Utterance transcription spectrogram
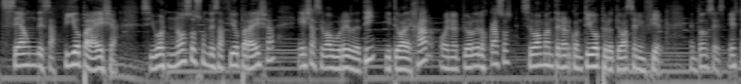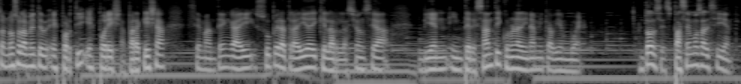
sea un desafío para ella. Si vos no sos un desafío para ella, ella se va a aburrir de ti y te va a dejar o en el peor de los casos se va a mantener contigo pero te va a ser infiel. Entonces, esto no solamente es por ti, es por ella, para que ella se mantenga ahí súper atraída y que la relación sea bien interesante y con una dinámica bien buena. Entonces, pasemos al siguiente.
